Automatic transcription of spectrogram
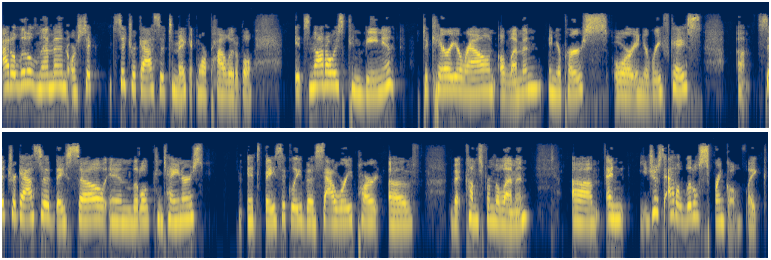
add a little lemon or citric acid to make it more palatable. It's not always convenient to carry around a lemon in your purse or in your briefcase. Um, citric acid, they sell in little containers. It's basically the soury part of that comes from the lemon. Um, and you just add a little sprinkle, like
